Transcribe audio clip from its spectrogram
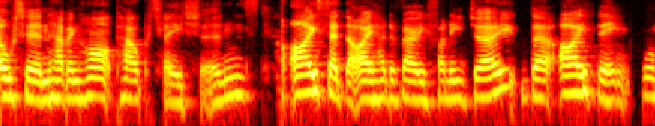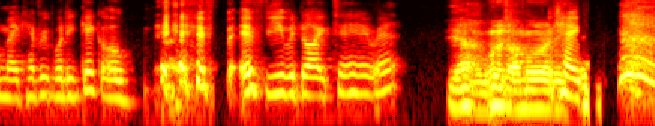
Elton having heart palpitations, I said that I had a very funny joke that I think will make everybody giggle. if if you would like to hear it. Yeah, I would. I'm already. Okay.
